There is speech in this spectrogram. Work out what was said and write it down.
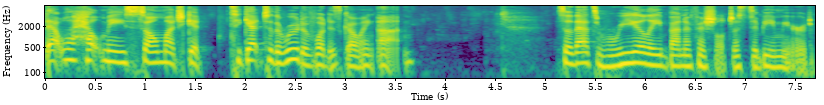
That will help me so much get to get to the root of what is going on. So that's really beneficial just to be mirrored.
